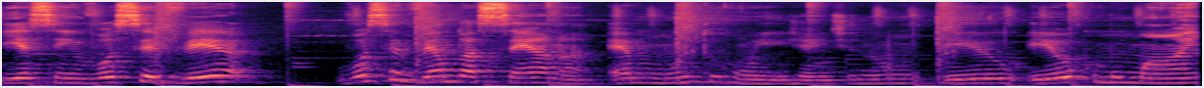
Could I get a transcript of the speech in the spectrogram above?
E assim, você vê, você vendo a cena é muito ruim, gente. Não, eu, eu como mãe,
